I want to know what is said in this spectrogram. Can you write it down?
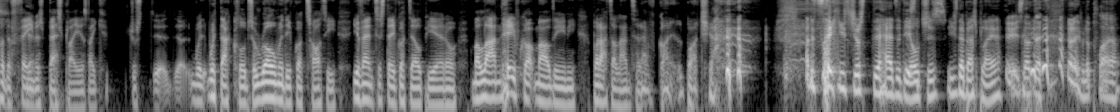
soccer, the famous best players like just uh, with with that club. So Roma, they've got Totti. Juventus, they've got Del Piero. Milan, they've got Maldini. But Atalanta, they've got Il Bocia. and it's like he's just the head of the ultras. He's their best player. He's not, the, not even a player.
